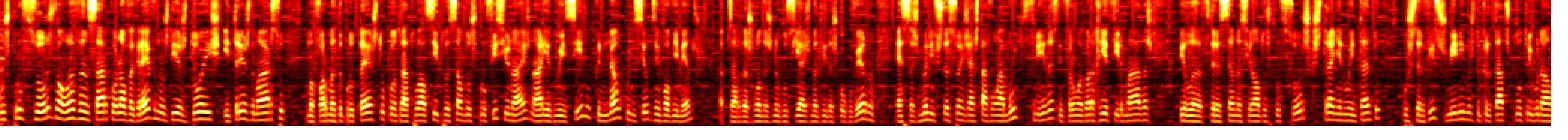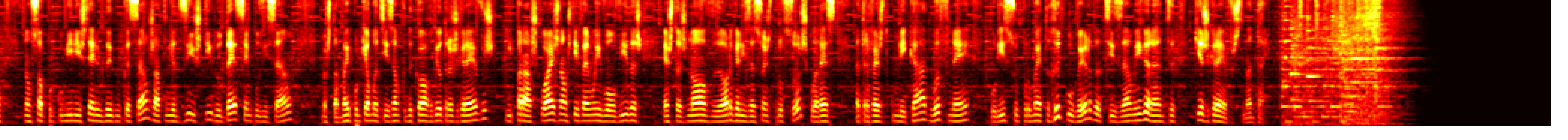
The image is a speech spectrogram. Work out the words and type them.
Os professores vão avançar com a nova greve nos dias 2 e 3 de março, uma forma de protesto contra a atual situação dos profissionais na área do ensino, que não conheceu desenvolvimentos. Apesar das rondas negociais mantidas com o governo, essas manifestações já estavam há muito definidas e foram agora reafirmadas pela Federação Nacional dos Professores, que estranha, no entanto, os serviços mínimos decretados pelo Tribunal, não só porque o Ministério da Educação já tinha desistido dessa imposição, mas também porque é uma decisão que decorre de outras greves e para as quais não estiveram envolvidas estas nove organizações de professores, esclarece através de comunicado a FNE, por isso promete recorrer da decisão e garante que as greves se mantêm.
